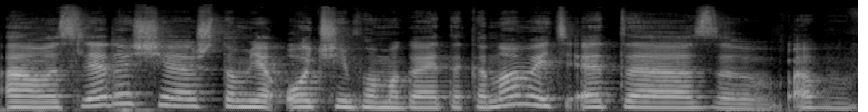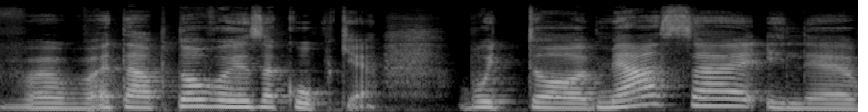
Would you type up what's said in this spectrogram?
А следующее, что мне очень помогает экономить, это, это оптовые закупки. Будь то мясо, или,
